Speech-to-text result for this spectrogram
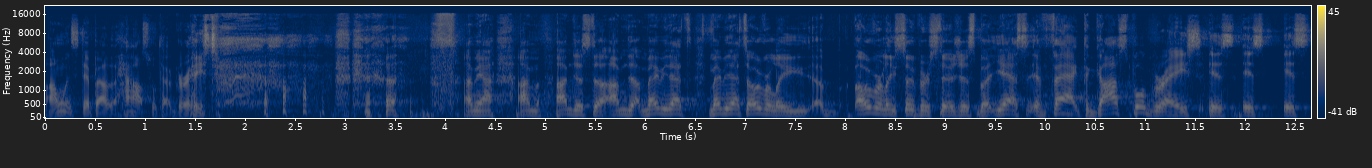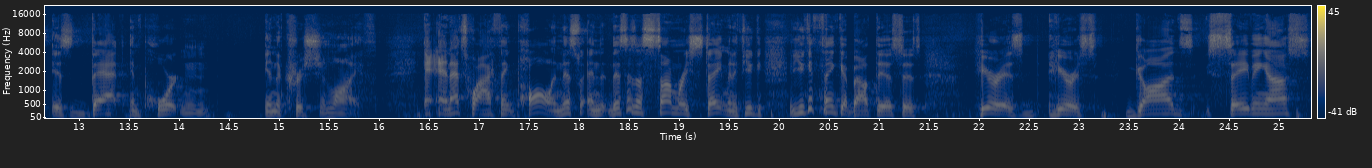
I wouldn't step out of the house without grace. I mean, I, am I'm, I'm just, uh, I'm, maybe that's, maybe that's overly, uh, overly superstitious, but yes, in fact, the gospel grace is, is, is, is that important in the Christian life. And, and that's why I think Paul, and this, and this is a summary statement. If you, if you can think about this as here is, here is God's saving us,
